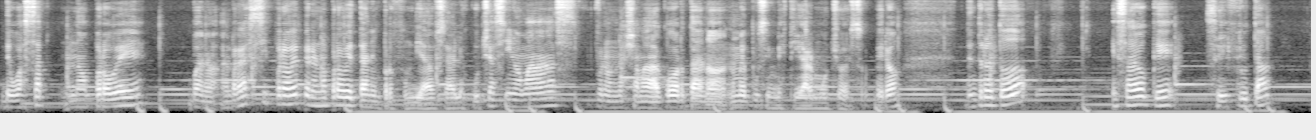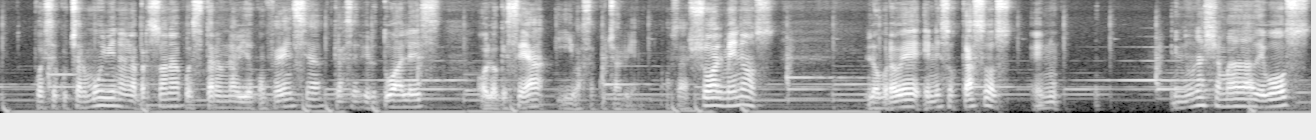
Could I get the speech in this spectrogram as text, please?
de WhatsApp no probé, bueno, en realidad sí probé, pero no probé tan en profundidad. O sea, lo escuché así nomás, fue una llamada corta, no, no me puse a investigar mucho eso. Pero dentro de todo, es algo que se disfruta. Puedes escuchar muy bien a la persona, puedes estar en una videoconferencia, clases virtuales o lo que sea y vas a escuchar bien. O sea, yo al menos lo probé en esos casos en, en una llamada de voz,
